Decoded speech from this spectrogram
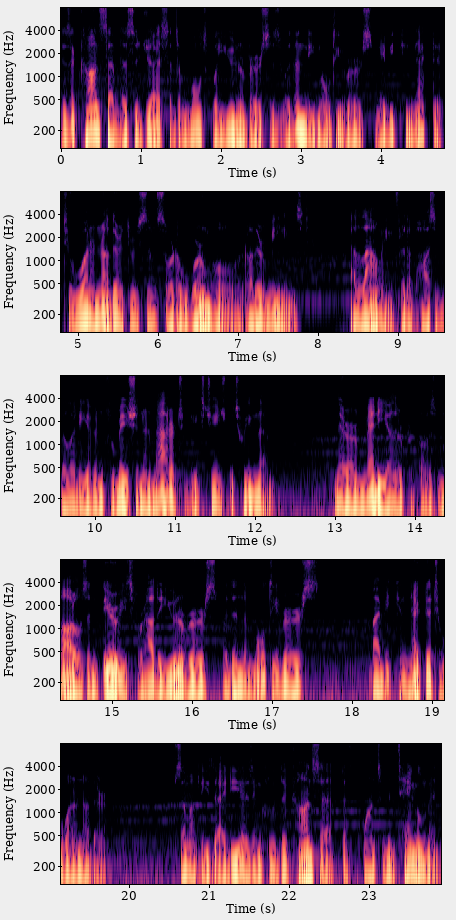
is a concept that suggests that the multiple universes within the multiverse may be connected to one another through some sort of wormhole or other means, allowing for the possibility of information and matter to be exchanged between them. There are many other proposed models and theories for how the universe within the multiverse might be connected to one another. Some of these ideas include the concept of quantum entanglement,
